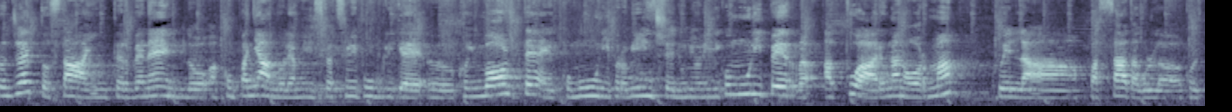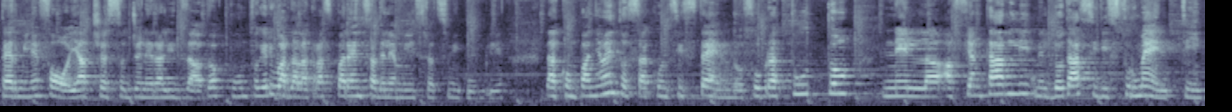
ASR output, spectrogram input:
progetto sta intervenendo, accompagnando le amministrazioni pubbliche eh, coinvolte, eh, comuni, province ed unioni di comuni per attuare una norma, quella passata col, col termine FOIA, accesso generalizzato appunto, che riguarda la trasparenza delle amministrazioni pubbliche. L'accompagnamento sta consistendo soprattutto nel affiancarli, nel dotarsi di strumenti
